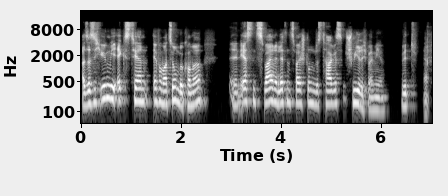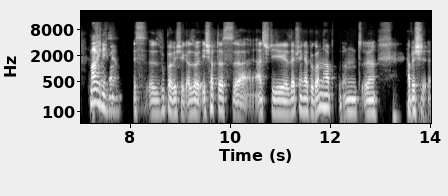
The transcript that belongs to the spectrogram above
Also, dass ich irgendwie extern Informationen bekomme, in den ersten zwei und den letzten zwei Stunden des Tages schwierig bei mir. ja, mache ich nicht mehr. Ist äh, super wichtig. Also ich habe das, äh, als ich die Selbstständigkeit begonnen habe und äh, habe ich äh,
